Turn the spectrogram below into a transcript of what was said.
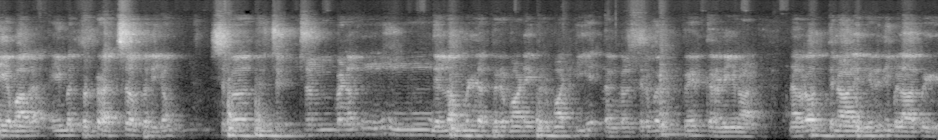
இறுதி பதிகமாக ஐம்பத்தொன்று அச்சப்பதிகம் சிவ திருச்சிற்றம்பலம் எல்லாம் உள்ள பெருமானை பெருமாட்டிய தங்கள் திருவருட்பேர் கரணியினால் நவராத்திரி நாளின் இறுதி விழாவில்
